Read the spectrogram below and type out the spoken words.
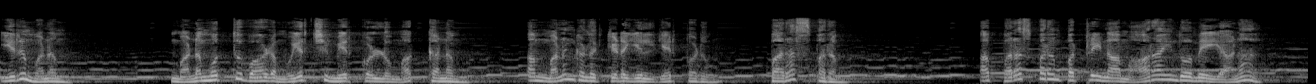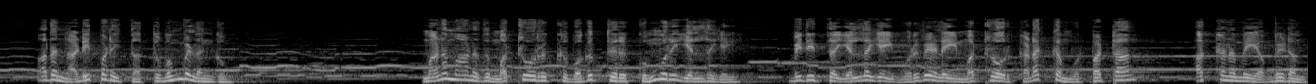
இரு மனம். மனமொத்து வாழ முயற்சி மேற்கொள்ளும் அக்கணம். அம்மனங்களுக்கிடையில் ஏற்படும் பரஸ்பரம். அப்பரஸ்பரம் பற்றி நாம் ஆராய்ந்தோமேயானால் அதன் அடிப்படை தத்துவம் விளங்கும். மனமானது மற்றோருக்கு வகுத்திருக்கும் ஒரு எல்லையை விதித்த எல்லையை ஒருவேளை மற்றோர் கடக்க முற்பட்டால் அக்கணமே அவ்விடம்.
